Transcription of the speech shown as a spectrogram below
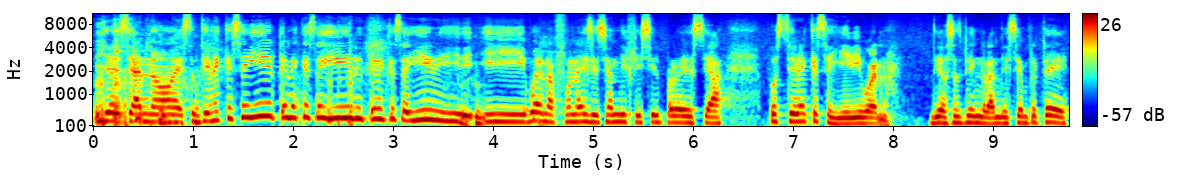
Y yo decía, no, esto tiene que seguir, tiene que seguir y tiene que seguir. Y, y bueno, fue una decisión difícil, pero decía, pues tiene que seguir y bueno, Dios es bien grande y siempre te,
